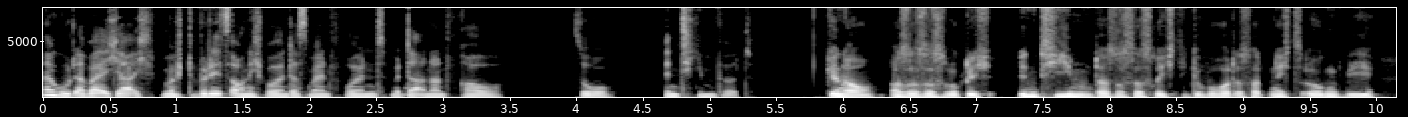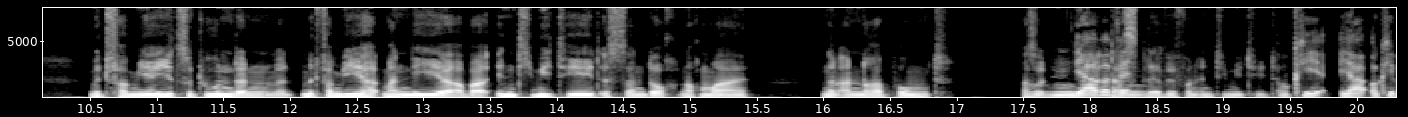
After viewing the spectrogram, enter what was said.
Na gut, aber ich ja, ich möchte, würde jetzt auch nicht wollen, dass mein Freund mit einer anderen Frau so intim wird. Genau. Also es ist wirklich intim. Das ist das richtige Wort. Es hat nichts irgendwie mit Familie zu tun, denn mit, mit Familie hat man Nähe, aber Intimität ist dann doch nochmal ein anderer Punkt. Also Ja, da, aber das wenn- Level von Intimität. Okay, ja, okay.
